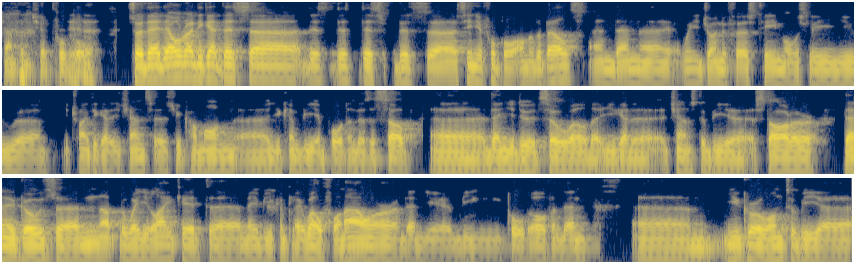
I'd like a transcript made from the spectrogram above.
championship football. yeah. So they, they already get this uh, this this this this uh, senior football under the belts, and then uh, when you join the first team, obviously you uh, you try to get your chances. You come on, uh, you can be important as a sub. Uh, then you do it so well that you get a, a chance to be a, a starter. Then it goes not the way you like it. maybe you can play well for an hour, and then you're being pulled off, and then um, you grow on to be a,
